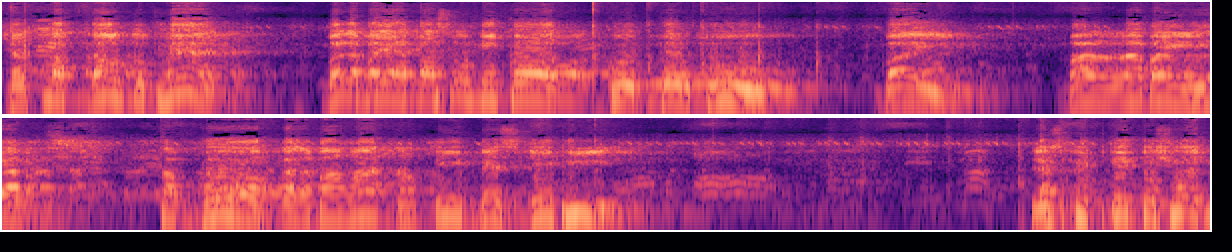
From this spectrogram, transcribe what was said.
Shot clock down to 10. Malabayabas umikot. Good for two by Malabayabas. Tampo ang kalamangan ng Team SJP. Last 15 to shoot.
